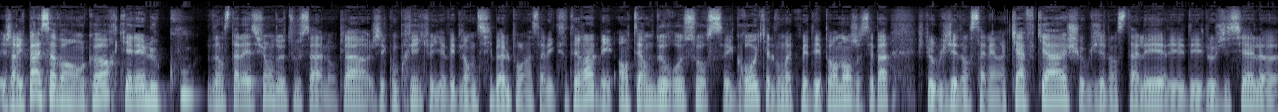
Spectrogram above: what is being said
j'arrive pas à savoir encore quel est le coût d'installation de tout ça. Donc là, j'ai compris qu'il y avait de l'Ansible pour l'installer, etc. Mais en termes de ressources, c'est gros. Quelles vont être mes dépendances Je sais pas. Je suis obligé d'installer un Kafka, je suis obligé d'installer des, des logiciels, euh,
